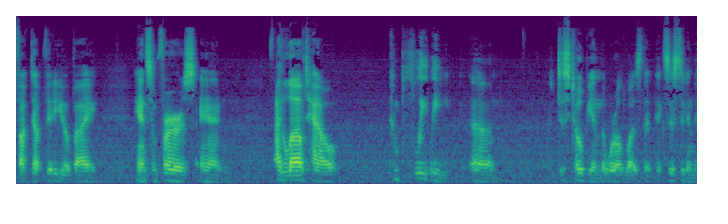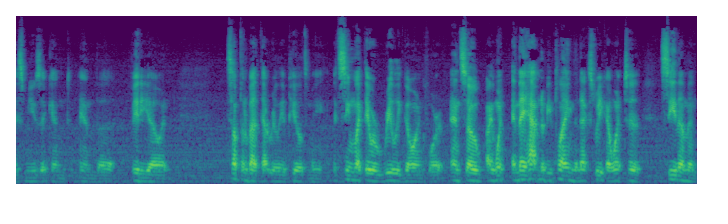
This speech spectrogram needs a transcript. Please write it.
fucked up video by Handsome Furs, and I loved how completely um, dystopian the world was that existed in this music and and the video and something about that really appealed to me. It seemed like they were really going for it, and so I went. And they happened to be playing the next week. I went to see them, and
